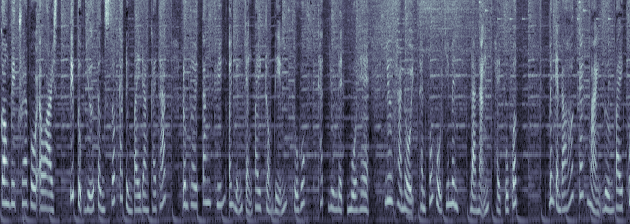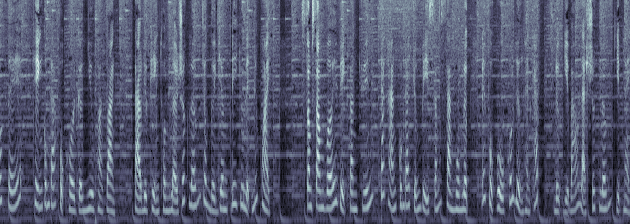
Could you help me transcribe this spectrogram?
Còn Vietravel Airlines tiếp tục giữ tần suất các đường bay đang khai thác, đồng thời tăng chuyến ở những chặng bay trọng điểm thu hút khách du lịch mùa hè như Hà Nội, Thành phố Hồ Chí Minh, Đà Nẵng hay Phú Quốc. Bên cạnh đó, các mạng đường bay quốc tế hiện cũng đã phục hồi gần như hoàn toàn, tạo điều kiện thuận lợi rất lớn cho người dân đi du lịch nước ngoài. Song song với việc tăng chuyến, các hãng cũng đã chuẩn bị sẵn sàng nguồn lực để phục vụ khối lượng hành khách được dự báo là rất lớn dịp này.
